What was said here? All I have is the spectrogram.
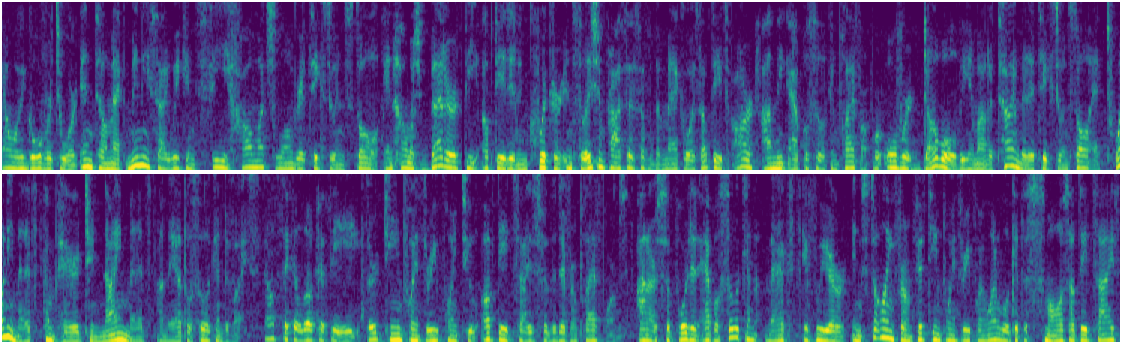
Now when we go over to our Intel Mac Mini side, we can see how much longer it takes to install and how much better the updated and quicker installation process of the Mac OS updates are on the Apple Silicon platform. We're over double the amount of time that it takes to install at 20 minutes compared to 9 minutes on the Apple Silicon device. Now let's take a look at the 13.3.2 update size for the different platforms. On our supported Apple Silicon Macs, if we are installing from 15.3.1, we'll get the smallest update size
